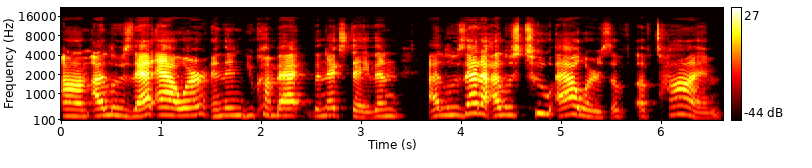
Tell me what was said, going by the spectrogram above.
Um, I lose that hour, and then you come back the next day. Then I lose that. I lose two hours of, of time,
